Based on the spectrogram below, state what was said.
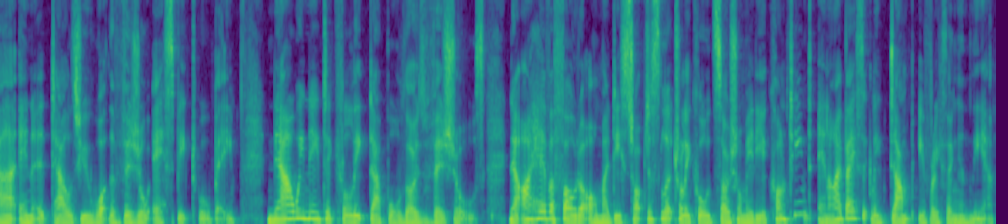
uh, and it tells you what the visual aspect will be. Now we need to collect up all those visuals. Now I have a folder on my desktop just literally called social media content and I basically dump everything in there.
